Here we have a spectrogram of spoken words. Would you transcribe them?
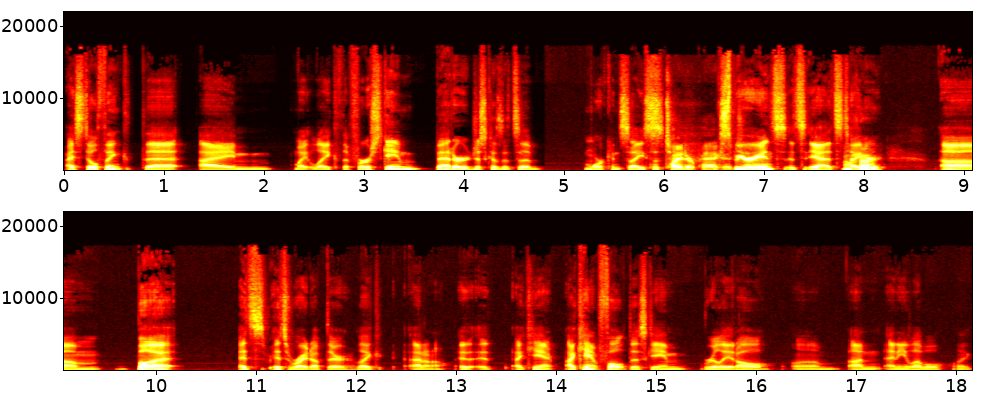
I still think that i might like the first game better just because it's a more concise It's a tighter package. experience. It's yeah, it's Okay. tighter. Um, but it's it's right up there. Like I don't know. It, it I can't I can't fault this game really at all. Um, on any level. Like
